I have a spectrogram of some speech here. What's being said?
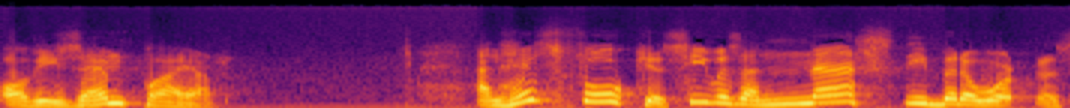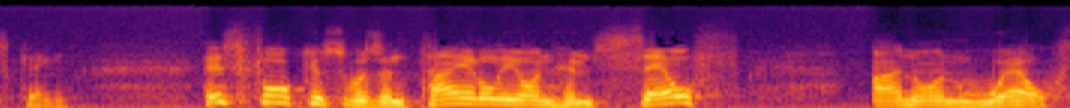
of his empire. And his focus, he was a nasty bit of work, this king. His focus was entirely on himself and on wealth.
